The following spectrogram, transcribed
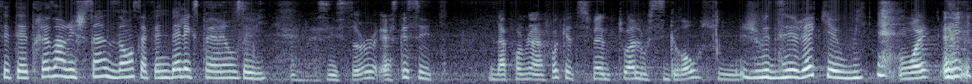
c'était très enrichissant, disons. Ça fait une belle expérience de vie. ben, c'est sûr. Est-ce que c'est la première fois que tu fais une toile aussi grosse ou? Je vous dirais que oui. Ouais. Oui.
